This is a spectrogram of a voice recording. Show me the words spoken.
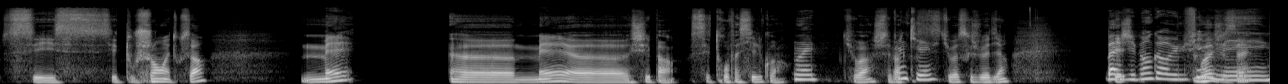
c'est touchant et tout ça. Mais, euh, mais, euh, je sais pas, c'est trop facile, quoi. Ouais. Tu vois, je sais pas Ok. si tu vois ce que je veux dire. Bah, j'ai pas encore vu le film, Ouais, je mais.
